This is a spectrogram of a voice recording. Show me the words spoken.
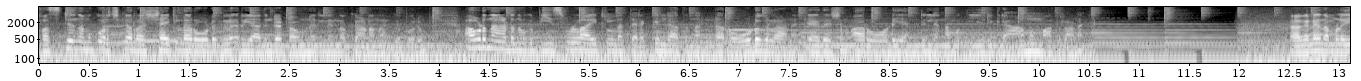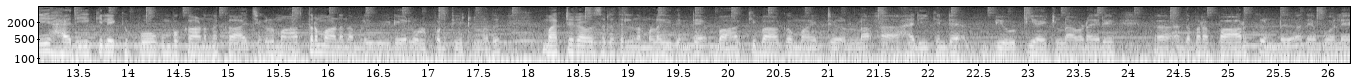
ഫസ്റ്റ് നമുക്ക് കുറച്ചൊക്കെ റഷ് ആയിട്ടുള്ള റോഡുകൾ റിയാദിന്റെ ടൗണിൽ നിന്നൊക്കെ ആണെന്നെങ്കിൽ പോലും അവിടെ നിന്നായിട്ട് നമുക്ക് പീസ്ഫുൾ ആയിട്ടുള്ള തിരക്കില്ലാത്ത നല്ല റോഡുകളാണ് ഏകദേശം ആ റോഡ് എൻഡിൽ നമുക്ക് ഈ ഒരു ഗ്രാമം മാത്രമാണ്. അങ്ങനെ നമ്മൾ ഈ ഹരീക്കിലേക്ക് പോകുമ്പോൾ കാണുന്ന കാഴ്ചകൾ മാത്രമാണ് നമ്മൾ ഈ വീഡിയോയിൽ ഉൾപ്പെടുത്തിയിട്ടുള്ളത്. മറ്റൊരവസരത്തിൽ നമ്മൾ ഇതിന്റെ ബാക്കി ഭാഗമായിട്ടുള്ള ഹരീക്കിന്റെ ബ്യൂട്ടി ആയിട്ടുള്ള അവിടെ ഒരു എന്താ പറയുക പാർക്ക് ഉണ്ട്. അതേപോലെ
